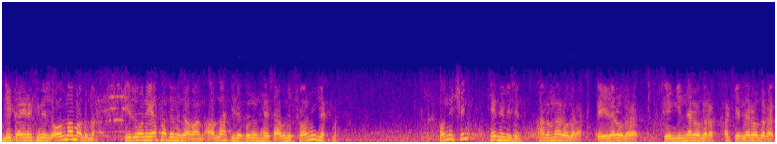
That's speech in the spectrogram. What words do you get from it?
Bir gayretimiz olmamalı mı? Biz onu yapmadığımız zaman Allah bize bunun hesabını sormayacak mı? Onun için hepimizin hanımlar olarak, beyler olarak, zenginler olarak, fakirler olarak,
